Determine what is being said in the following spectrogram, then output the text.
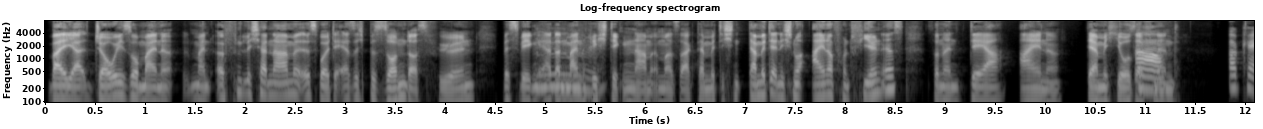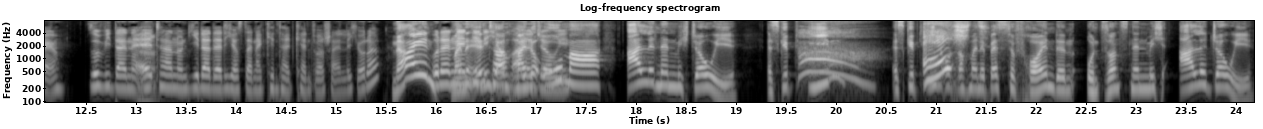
weil ja Joey so meine, mein öffentlicher Name ist, wollte er sich besonders fühlen, weswegen er dann meinen Mm. richtigen Namen immer sagt, damit, ich, damit er nicht nur einer von vielen ist, sondern der eine, der mich Josef Ah. nennt. Okay. So wie deine Ja. Eltern und jeder, der dich aus deiner Kindheit kennt, wahrscheinlich, oder? Nein, Oder meine Eltern, meine Joey? Oma, alle nennen mich Joey. Es gibt ihn, es gibt ihn und noch Echt? meine beste Freundin und sonst nennen mich alle Joey.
